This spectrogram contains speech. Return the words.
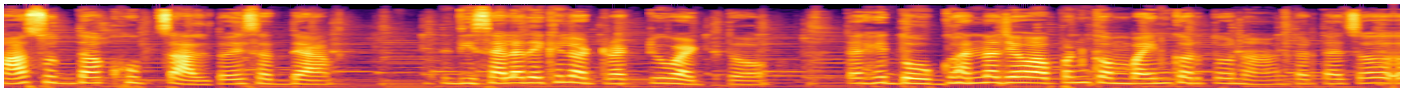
हा सुद्धा खूप चालतो आहे सध्या. ते दिसायला देखील अट्रॅक्टिव्ह वाटतं. तर हे दोघांना जेव्हा आपण कंबाईन करतो ना तर त्याचं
